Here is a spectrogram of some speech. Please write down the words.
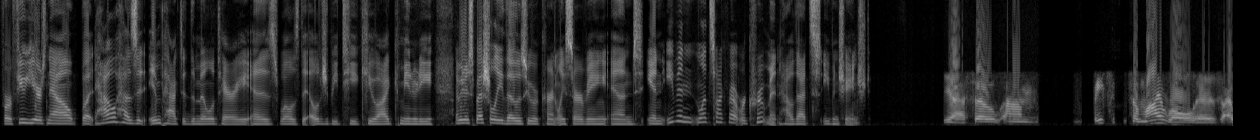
for a few years now, but how has it impacted the military as well as the LGBTQI community? I mean, especially those who are currently serving, and and even let's talk about recruitment. How that's even changed. Yeah. So um, basic. So my role is I,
